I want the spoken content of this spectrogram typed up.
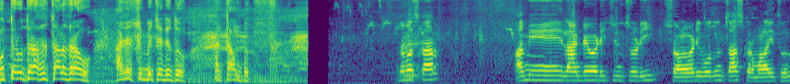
उत्तर उत्तर असंच चालत राहू अशा शुभेच्छा देतो आणि थांबतो. नमस्कार. आम्ही लांडेवाडी चिंचोडी शोळवाडीमधून चास करमाळा इथून.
